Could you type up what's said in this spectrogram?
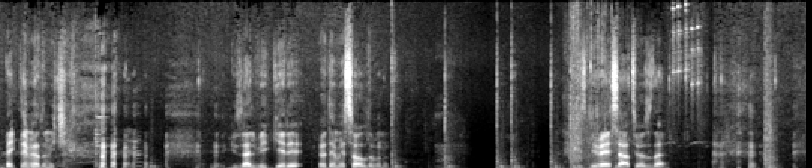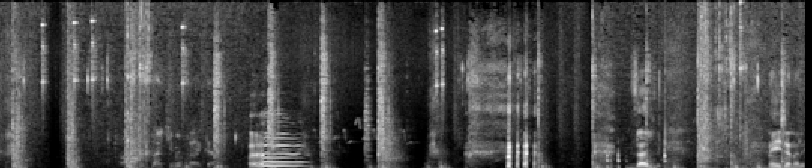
Beklemiyordum hiç. güzel bir geri ödemesi oldu bunun. Biz bir vs atıyoruz da. Anladın ben kimim kanka? Güzeldi. Ne yiyeceksin Ali?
